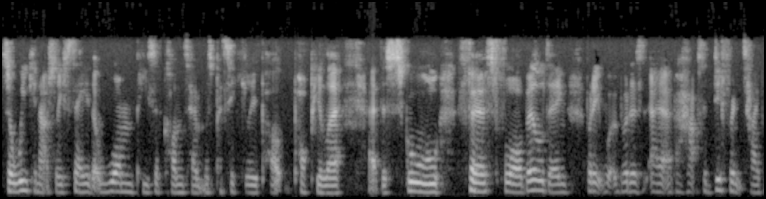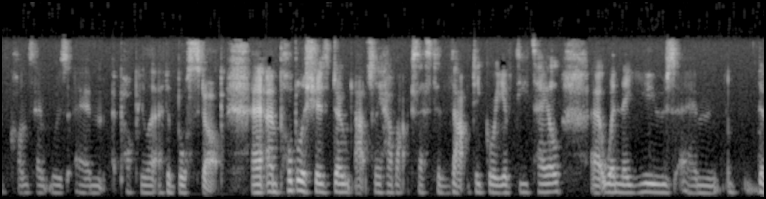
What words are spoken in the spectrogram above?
So we can actually say that one piece of content was particularly po- popular at the school first floor building, but it but as uh, perhaps a different type of content was um, popular at a bus stop. Uh, and publishers don't actually have access to that degree degree of detail uh, when they use um, the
